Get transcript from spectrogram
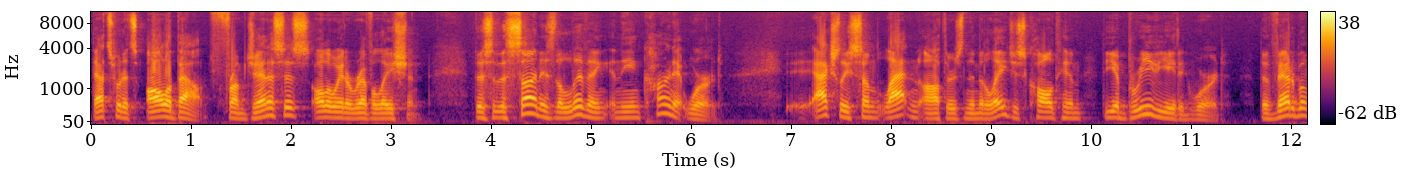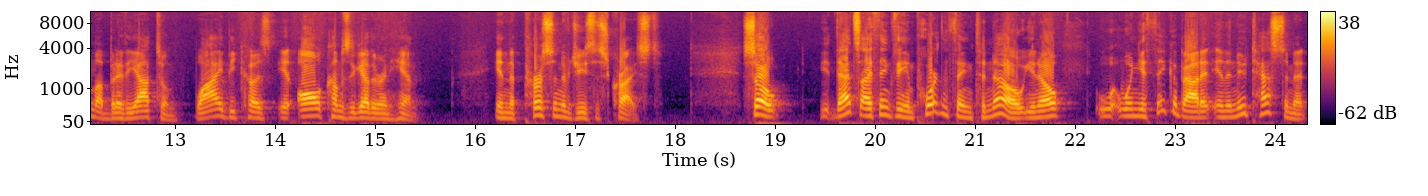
That's what it's all about, from Genesis all the way to Revelation. So the Son is the living and the incarnate Word. Actually, some Latin authors in the Middle Ages called him the abbreviated Word, the verbum abbreviatum. Why? Because it all comes together in Him, in the person of Jesus Christ. So that's, I think, the important thing to know. You know, when you think about it in the New Testament,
